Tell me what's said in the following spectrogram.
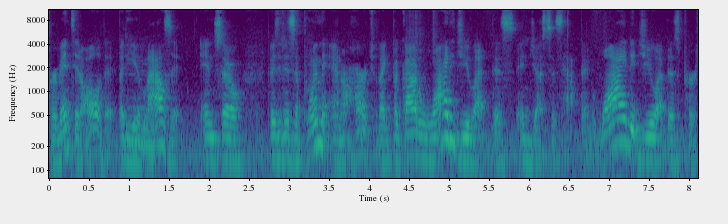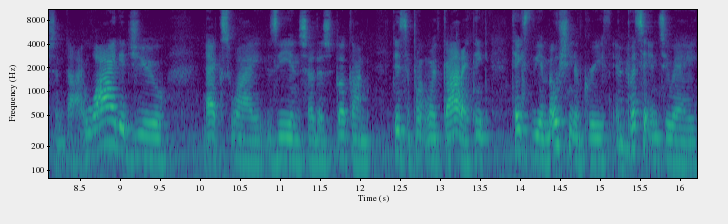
prevented all of it, but He Mhm. allows it, and so there's a disappointment in our hearts. We're like, but God, why did you let this injustice happen? Why did you let this person die? Why did you X, Y, Z? And so this book on disappointment with God, I think, takes the emotion of grief and Mhm. puts it into a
